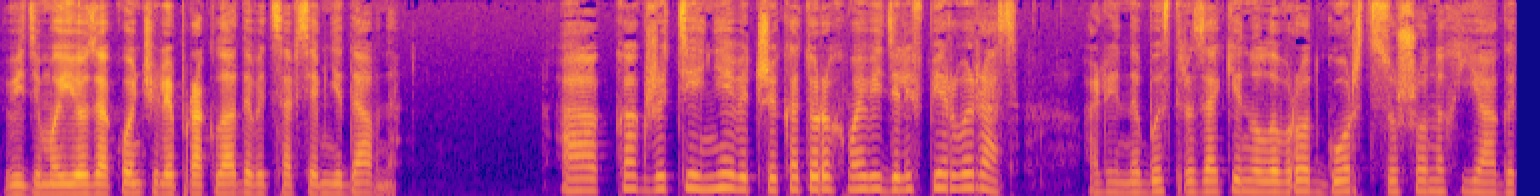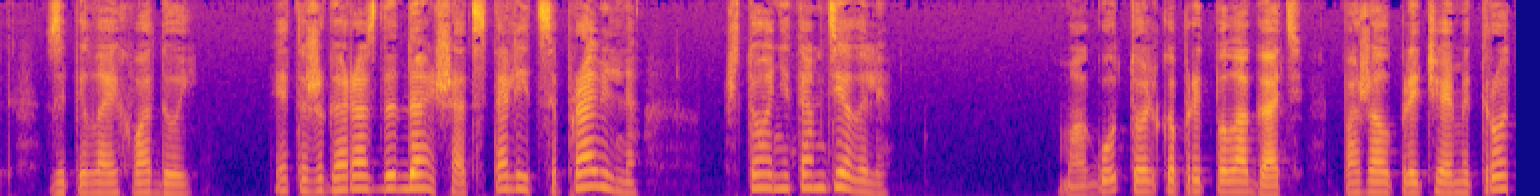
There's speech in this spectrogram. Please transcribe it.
Видимо, ее закончили прокладывать совсем недавно. «А как же те невидши, которых мы видели в первый раз?» Алина быстро закинула в рот горсть сушеных ягод, запила их водой. «Это же гораздо дальше от столицы, правильно? Что они там делали?» «Могу только предполагать», — пожал плечами Трот,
